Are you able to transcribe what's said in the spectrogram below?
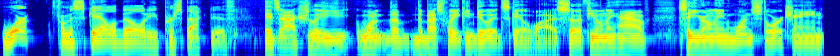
work from a scalability perspective? It's actually one of the the best way you can do it scale wise. So if you only have, say, you're only in one store chain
